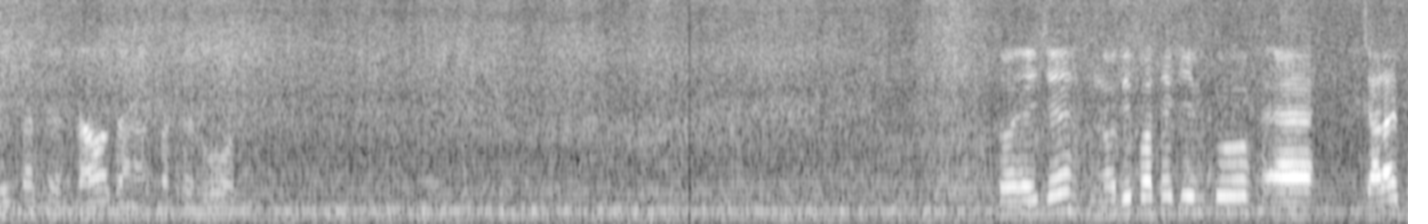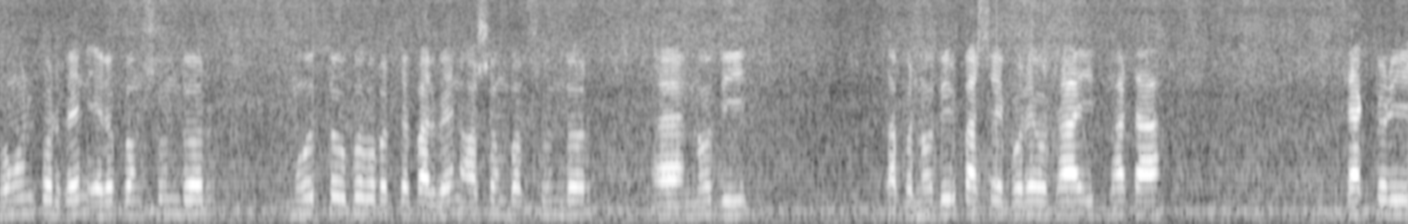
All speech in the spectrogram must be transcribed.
ওই পাশে যাওয়া না রোড তো এই যে নদীপথে কিন্তু যারাই ভ্রমণ করবেন, এরকম সুন্দর মুহূর্ত উপভোগ করতে পারবেন। অসম্ভব সুন্দর নদী, তারপর নদীর পাশে গড়ে ওঠা ইটভাটা ফ্যাক্টরি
